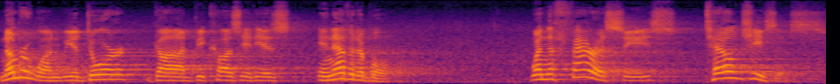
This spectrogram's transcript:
Number one, we adore God because it is inevitable. When the Pharisees tell Jesus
